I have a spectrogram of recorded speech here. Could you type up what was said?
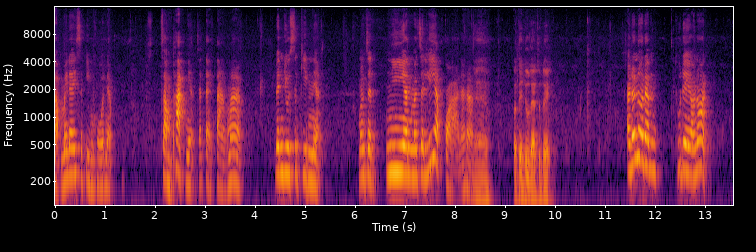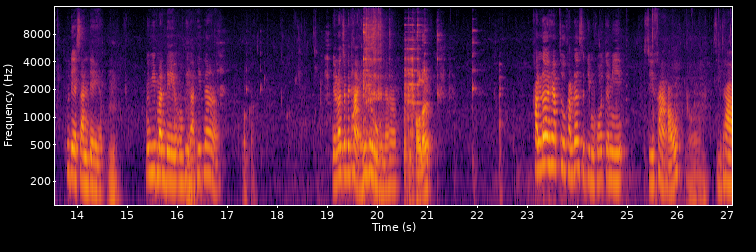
กับไม่ได้สกิมโค้ดเนี่ย สัมผัสเนี่ยจะแตกต่างมาก เป็นยูสกิมเนี่ย มันจะเนียนมันจะเรียบกว่านะคะ Yeah, but they do that today. I don't know them today or not today Sunday maybe Monday บางทีอาทิตย์หน้า Okay. เดี๋ยวเราจะไปถ่ายให้ดูนะคะ But the color? color have to color skim coat จะมีสีขาว Oh. สีเทา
